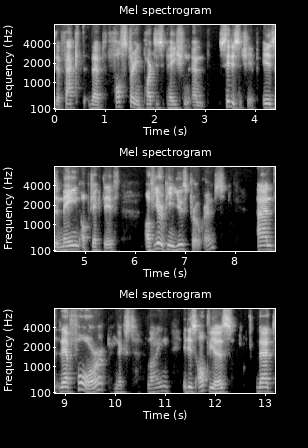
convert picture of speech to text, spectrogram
the fact that fostering participation and citizenship is a main objective of European youth programs. And therefore, next line, it is obvious that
